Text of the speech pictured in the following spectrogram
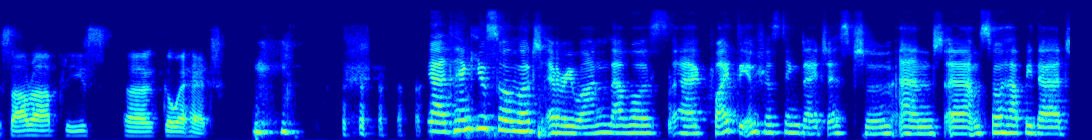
Sarah, please go ahead. yeah, thank you so much, everyone. That was uh, quite the interesting digestion. And uh, I'm so happy that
